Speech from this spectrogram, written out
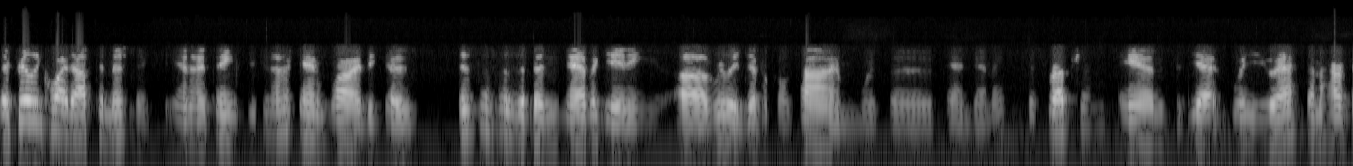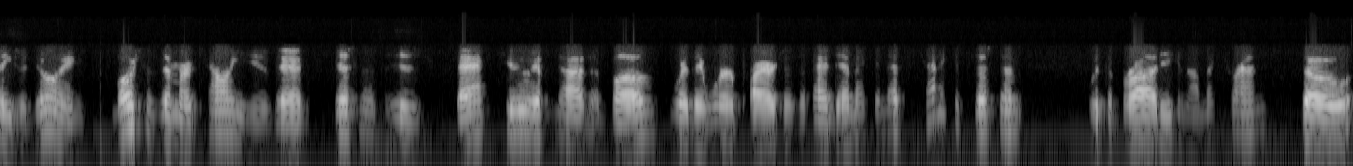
They're feeling quite optimistic, and I think you can understand why because businesses have been navigating a really difficult time with the pandemic disruption. And yet, when you ask them how things are doing, most of them are telling you that business is back to, if not above, where they were prior to the pandemic. And that's kind of consistent with the broad economic trends. So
